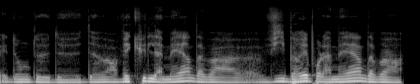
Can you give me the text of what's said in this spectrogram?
et donc d'avoir vécu de la mer, d'avoir euh, vibré pour la mer, d'avoir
